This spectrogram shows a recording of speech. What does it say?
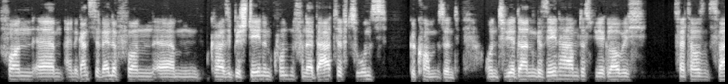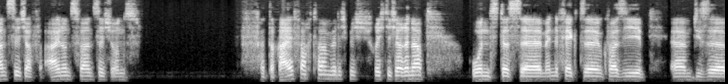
von ähm, eine ganze Welle von ähm, quasi bestehenden Kunden von der Dativ zu uns gekommen sind und wir dann gesehen haben, dass wir, glaube ich, 2020 auf 21 uns verdreifacht haben, wenn ich mich richtig erinnere. Und dass äh, im Endeffekt äh, quasi äh, diese,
